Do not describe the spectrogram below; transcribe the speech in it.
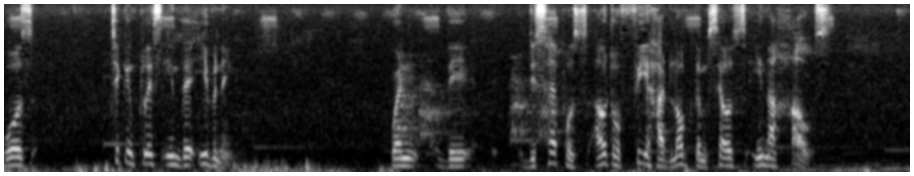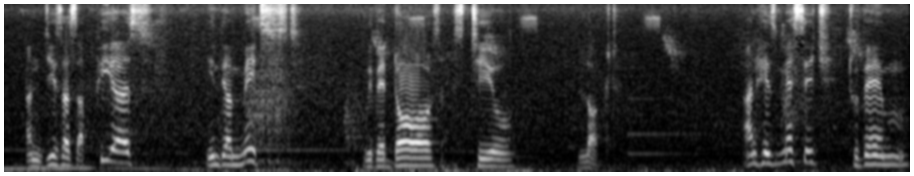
was taking place in the evening when the disciples, out of fear, had locked themselves in a house. And Jesus appears in their midst with the doors still locked. And his message to them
